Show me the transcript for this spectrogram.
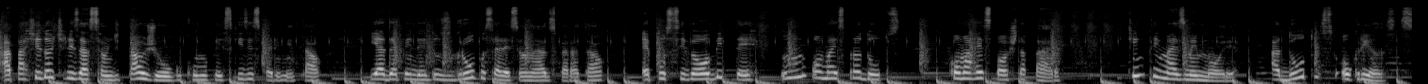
A partir da utilização de tal jogo como pesquisa experimental e a depender dos grupos selecionados para tal, é possível obter um ou mais produtos, como a resposta para quem tem mais memória, adultos ou crianças?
